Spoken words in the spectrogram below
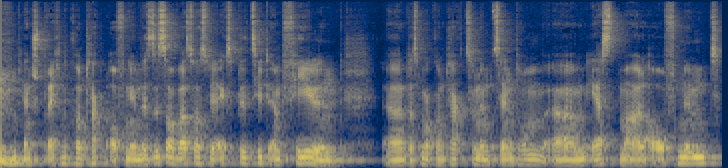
entsprechend Kontakt aufnehmen. Das ist auch was, was wir explizit empfehlen, äh, dass man Kontakt zu einem Zentrum ähm, erstmal aufnimmt,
